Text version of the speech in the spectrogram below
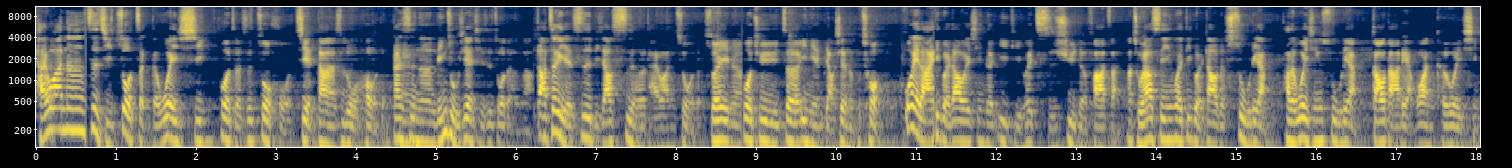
台湾呢，自己做整个卫星或者是做火箭，当然是落后的。但是呢，零组件其实做得很好，那这个也是比较适合台湾做的。所以呢，过去这一年表现得不错。未来低轨道卫星的议题会持续的发展，那主要是因为低轨道的数量，它的卫星数量高达两万颗卫星，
